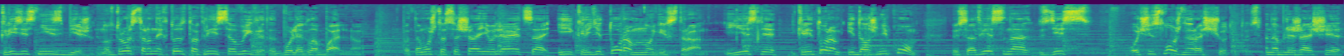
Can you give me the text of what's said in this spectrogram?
кризис неизбежен. Но, с другой стороны, кто из этого кризиса выиграет от более глобального? Потому что США является и кредитором многих стран. Если кредитором, и должником, то есть, соответственно, здесь очень сложные расчеты. То есть на ближайшие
